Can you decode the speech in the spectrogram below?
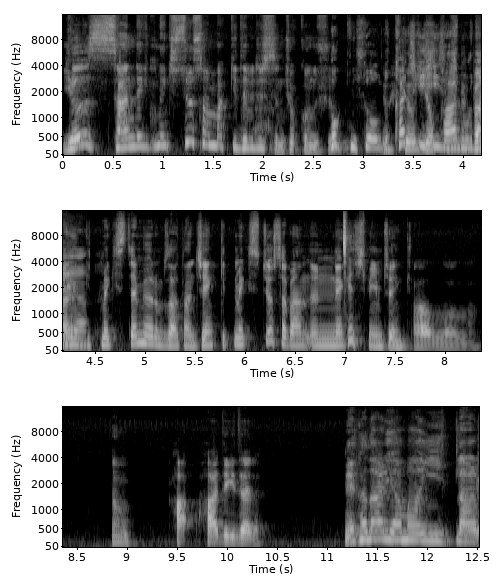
Yağız sen de gitmek istiyorsan bak gidebilirsin. Çok konuşuyordun. Çok kişi oldu. Yok, Kaç yok, kişiyiz yok biz abi burada ben ya? gitmek istemiyorum zaten. Cenk gitmek istiyorsa ben önüne geçmeyeyim Cenk. Allah Allah. Tamam. Ha, hadi gidelim. Ne kadar yaman yiğitler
